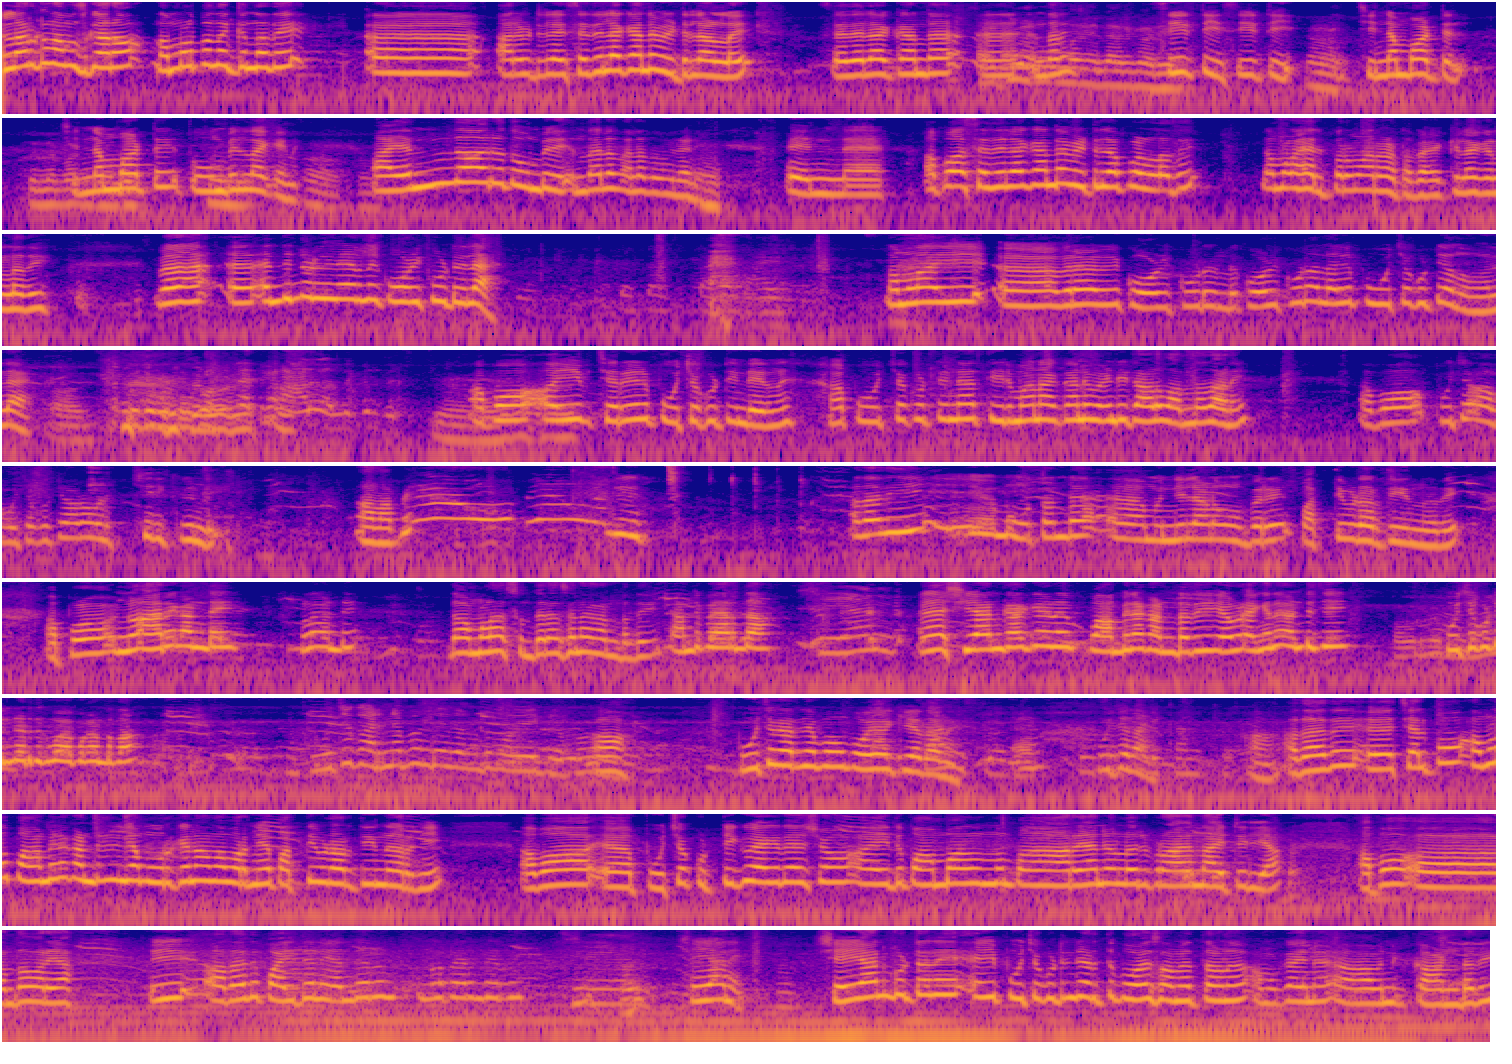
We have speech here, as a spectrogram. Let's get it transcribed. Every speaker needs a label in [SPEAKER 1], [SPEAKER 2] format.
[SPEAKER 1] എല്ലാവർക്കും നമസ്കാരം. നമ്മളിപ്പോൾ നിൽക്കുന്നത് ആരുടെ വീട്ടിലെ? സെതിലാക്കാന്റെ വീട്ടിലുള്ളത് സെതിലാക്കാന്റെ എന്താണ്? C T C T. ചിന്നമ്പാട്ടിൽ. ചിന്നമ്പാട്ട് തൂമ്പിൽ നിന്നൊക്കെയാണ് ആ എന്താ ഒരു തൂമ്പിൽ എന്തായാലും നല്ല തൂമ്പിലാണ്. പിന്നെ അപ്പോൾ സെതിലാക്കാന്റെ വീട്ടിലപ്പോൾ ഉള്ളത് നമ്മളെ ഹെൽപ്പർമാരാണ് കേട്ടോ ബാക്കിലൊക്കെ ഉള്ളത്. എന്തിന്റെ ഉള്ളിലായിരുന്നു? കോഴിക്കോട്ടില്ലേ നമ്മളെ ഈ അവരെ കോഴിക്കൂട് ഉണ്ട് കോഴിക്കോട് അല്ല ഇത് പൂച്ചക്കുട്ടിയാന്ന് തോന്നുന്നു അല്ലേ? അപ്പോ ഈ ചെറിയൊരു പൂച്ചക്കുട്ടി ഉണ്ടായിരുന്നു. ആ പൂച്ചക്കുട്ടിനെ തീരുമാനമാക്കാൻ വേണ്ടിയിട്ട് ആൾ വന്നതാണ്. അപ്പോൾ പൂച്ച ആ പൂച്ചക്കുട്ടി അവിടെ വിളിച്ചിരിക്കുന്നുണ്ട് പ്യാവ് അതായത് ഈ മൂത്തന്റെ മുന്നിലാണ് മൂപ്പര് പത്തി വിടർത്തിയിരുന്നത്. അപ്പോ നിങ്ങൾ ആരെ കണ്ടേ? നിങ്ങൾ കണ്ട്? ഇത് നമ്മളെ സുന്ദരസനെ കണ്ടത്. എന്റെ പേരെന്താ? ഏ ഷിയാൻ കാക്കയാണ് പാമ്പിനെ കണ്ടത്. എങ്ങനെ കണ്ടു ചെയ് പൂച്ചക്കുട്ടിന്റെ അടുത്ത് പോയപ്പോൾ കണ്ടതാ?
[SPEAKER 2] പൂച്ച
[SPEAKER 1] ആ പൂച്ച കരഞ്ഞപ്പോൾ പോയി നോക്കിയതാണ് പൂച്ച ആ അതായത് ചിലപ്പോൾ നമ്മൾ പാമ്പിനെ കണ്ടിട്ടില്ല. മുറുക്കനാന്നാ പറഞ്ഞത് പത്തി വിടർത്തിന്ന് പറഞ്ഞ് അപ്പോൾ പൂച്ചക്കുട്ടിക്കും ഏകദേശം ഇത് പാമ്പാണെന്നൊന്നും പ- അറിയാനുള്ള ഒരു പ്രായം ആയിട്ടില്ല അപ്പോൾ എന്താ പറയുക ഈ അതായത് പൈതൽ എന്തായിരുന്നു നിങ്ങളെ പേരെന്തായിരുന്നു? ഷെയ്യാന് ഷെയ്യാൻ കുട്ടന് ഈ പൂച്ചക്കുട്ടിന്റെ അടുത്ത് പോയ സമയത്താണ് നമുക്ക് അതിനെ അവൻ കണ്ടത്.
